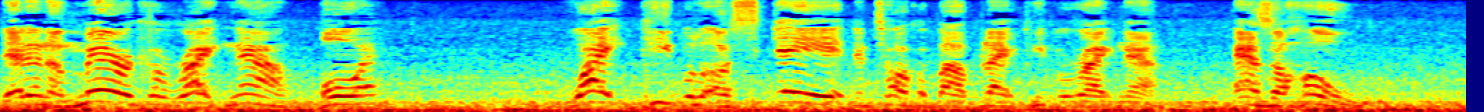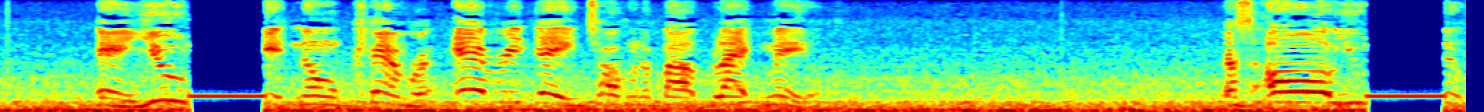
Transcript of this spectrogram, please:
That in America right now, boy, white people are scared to talk about black people right now as a whole. And you getting on camera every day talking about black males. That's all you do.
